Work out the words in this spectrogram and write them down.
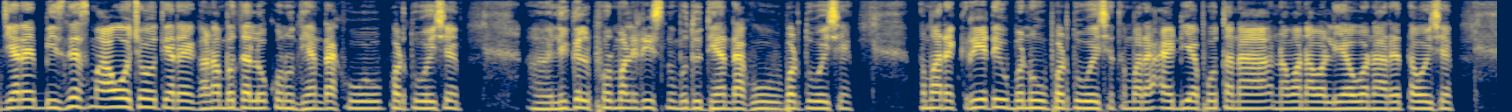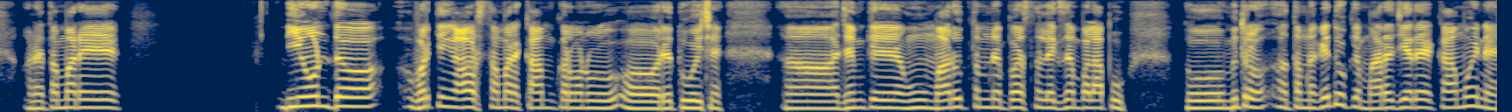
જ્યારે બિઝનેસમાં આવો છો, ત્યારે ઘણા બધા લોકોનું ધ્યાન રાખવું પડતું હોય છે. લીગલ ફોર્માલિટીસનું બધું ધ્યાન રાખવું પડતું હોય છે. તમારે ક્રિએટિવ બનવું પડતું હોય છે. તમારા આઈડિયા પોતાના નવા નવા લઈ આવવાના રહેતા હોય છે. અને તમારે બિયોન્ડ ધ વર્કિંગ આવર્સ તમારે કામ કરવાનું રહેતું હોય છે. જેમ કે હું મારું તમને પર્સનલ એક્ઝામ્પલ આપું, તો મિત્રો તમને કહી દઉં કે મારે જ્યારે કામ હોય ને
